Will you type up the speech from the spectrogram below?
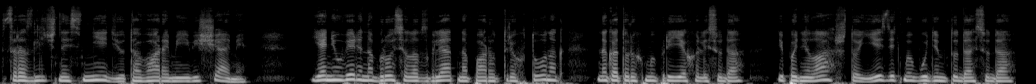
с различной снедью, товарами и вещами. Я неуверенно бросила взгляд на пару трехтонок, на которых мы приехали сюда, и поняла, что ездить мы будем туда-сюда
